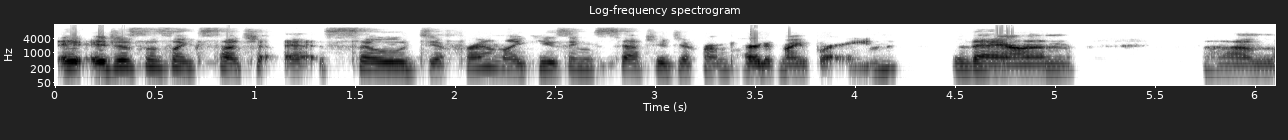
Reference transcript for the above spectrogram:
it, it just was like such a, so different like using such a different part of my brain than um,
